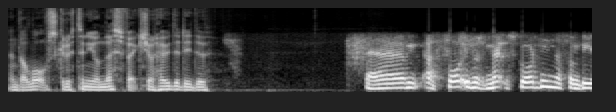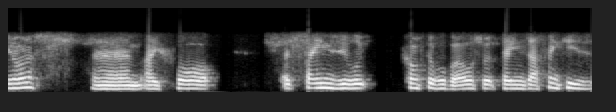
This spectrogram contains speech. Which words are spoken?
and a lot of scrutiny on this fixture. How did he do? Um, I thought he was mixed, Gordon. If I'm being honest, um, I thought at times he looked comfortable, but also at times I think he's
